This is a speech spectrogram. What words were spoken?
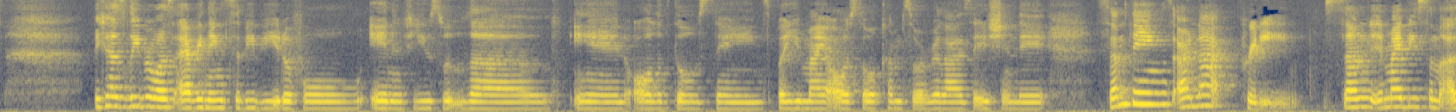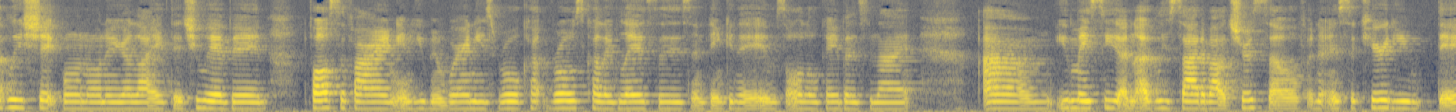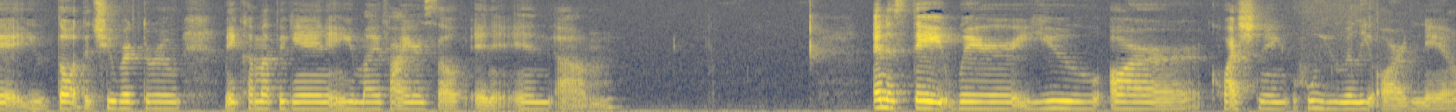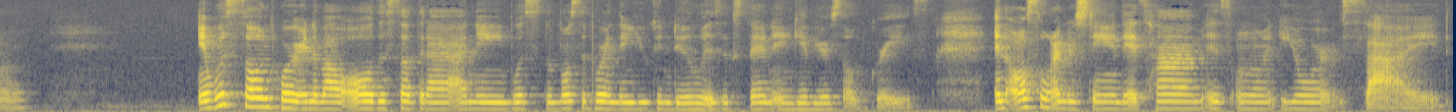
because Libra wants everything to be beautiful and infused with love and all of those things. But you might also come to a realization that some things are not pretty. Some it might be some ugly shit going on in your life that you have been falsifying and you've been wearing these rose colored glasses and thinking that it was all okay, but it's not. Um, you may see an ugly side about yourself and the insecurity that you thought that you worked through may come up again, and you might find yourself in in um, in a state where you are questioning who you really are now. And what's so important about all the stuff that I, I named, what's the most important thing you can do is extend and give yourself grace. And also understand that time is on your side.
